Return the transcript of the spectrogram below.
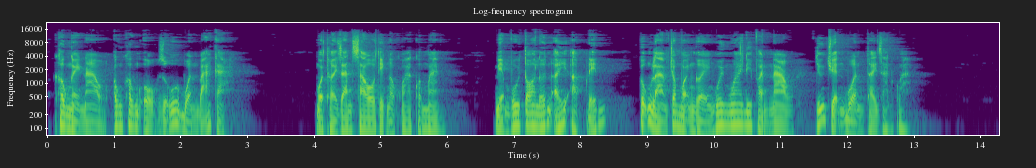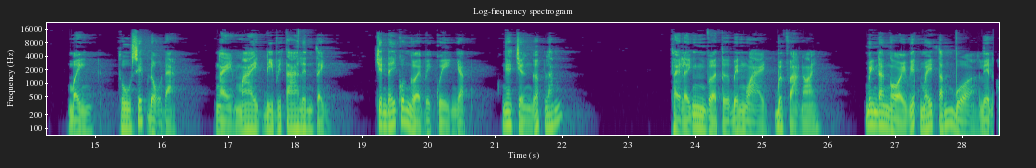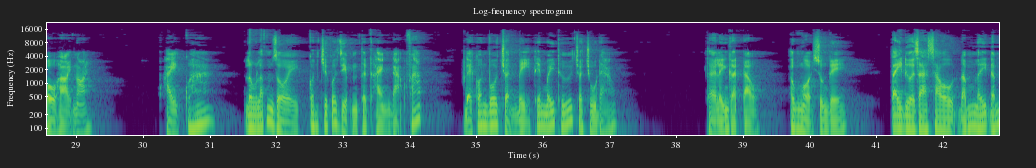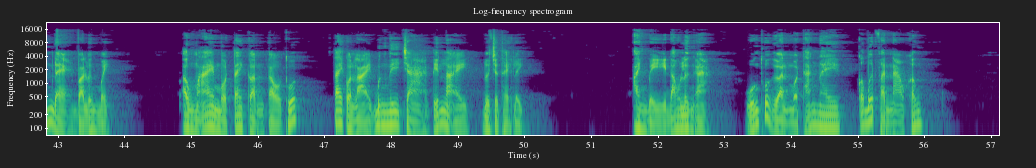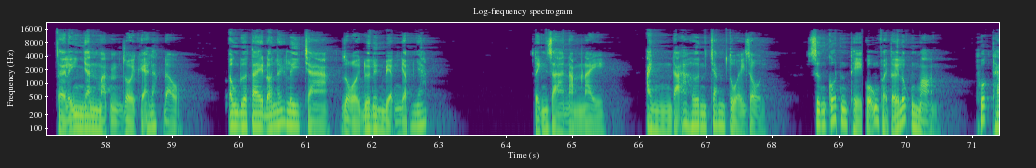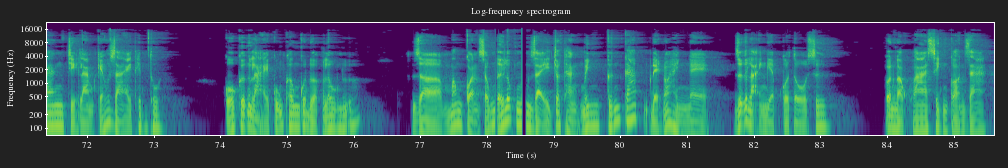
Không ngày nào ông không ủ rũ buồn bã cả một thời gian sau thì ngọc hoa có mang. Niềm vui to lớn ấy ập đến, cũng làm cho mọi người nguôi ngoai đi phần nào những chuyện buồn thời gian qua. Mình thu xếp đồ đạc, ngày mai đi với ta lên tỉnh. Trên đấy có người bị quỷ nhập, nghe chừng gấp lắm. Thầy lĩnh vừa từ bên ngoài bước vào nói minh đang ngồi viết mấy tấm bùa liền hồ hởi nói, hay quá lâu lắm rồi, con chưa có dịp thực hành đạo pháp, để con vô chuẩn bị thêm mấy thứ cho chú đáo. Thầy lĩnh gật đầu, ông ngồi xuống ghế, tay đưa ra sau đấm lấy đấm đè vào lưng mình. Ông mãi một tay cầm tàu thuốc, tay còn lại bưng ly trà tiến lại đưa cho thầy lĩnh anh bị đau lưng à? Uống thuốc gần một tháng nay có bớt phần nào không? Thầy lĩnh nhăn mặt rồi khẽ lắc đầu ông đưa tay đón lấy ly trà, rồi đưa lên miệng nhấm nháp. Tính ra năm nay, anh đã hơn trăm tuổi rồi. Xương cốt thì cũng phải tới lúc mòn, thuốc thang chỉ làm kéo dài thêm thôi. Cố cưỡng lại cũng không có được lâu nữa. Giờ mong còn sống tới lúc dạy cho thằng Minh cứng cáp để nó hành nghề, giữ lại nghiệp của tổ sư. Con Ngọc Hoa sinh con ra,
